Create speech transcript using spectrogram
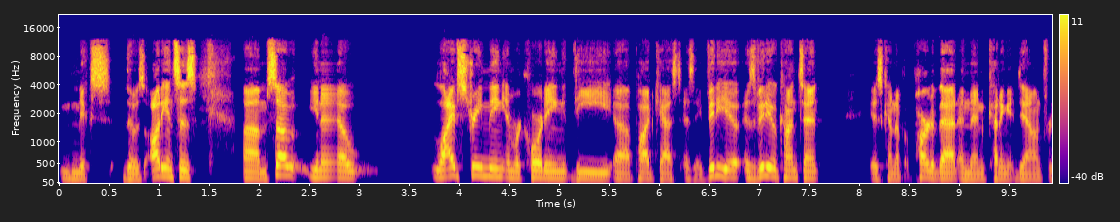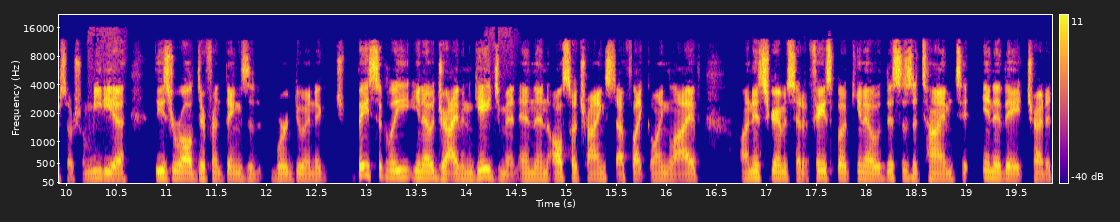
mix those audiences. Um, so you know, live streaming and recording the uh, podcast as a video as video content is kind of a part of that and then cutting it down for social media these are all different things that we're doing to basically you know drive engagement and then also trying stuff like going live on Instagram instead of Facebook. You know, this is a time to innovate, try to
